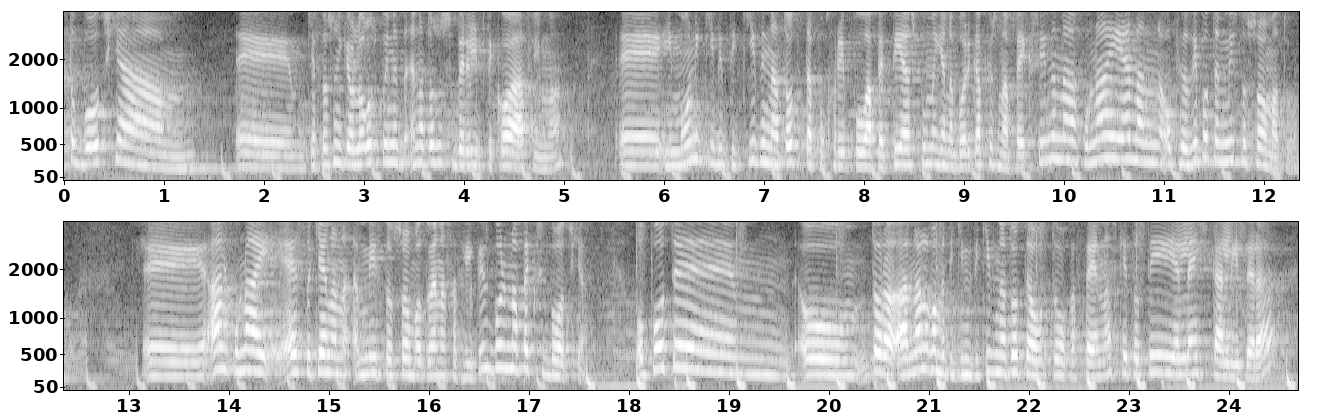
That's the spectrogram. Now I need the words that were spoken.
Γενικά το μπότσια ε, και αυτός είναι και ο λόγος που είναι ένα τόσο συμπεριληπτικό άθλημα. Ε, η μόνη κινητική δυνατότητα που, που απαιτεί ας πούμε, για να μπορεί κάποιος να παίξει είναι να κουνάει έναν οποιοδήποτε μη στο σώμα του. Ε, αν κουνάει έστω και έναν μη στο σώμα του ένας αθλητής, μπορεί να παίξει μπότσια. Οπότε, ο, τώρα, ανάλογα με την κινητική δυνατότητα του ο καθένας και το τι ελέγχει καλύτερα, ε,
